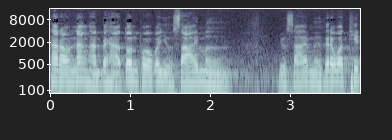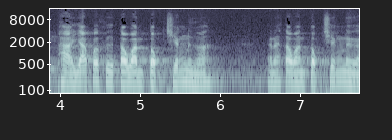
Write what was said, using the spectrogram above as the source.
ถ้าเรานั่งหันไปหาต้นโพก็อยู่ซ้ายมือ อยู่ซ้ายมือก็เรียกว่าทิศพายัพก็คือตะวันตกเฉียงเหนือนะตะวันตกเฉียงเหนือ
